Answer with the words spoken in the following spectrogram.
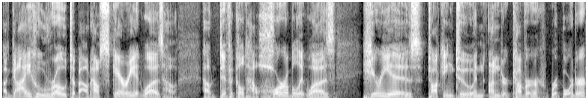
A guy who wrote about how scary it was, how how difficult, how horrible it was. Here he is talking to an undercover reporter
